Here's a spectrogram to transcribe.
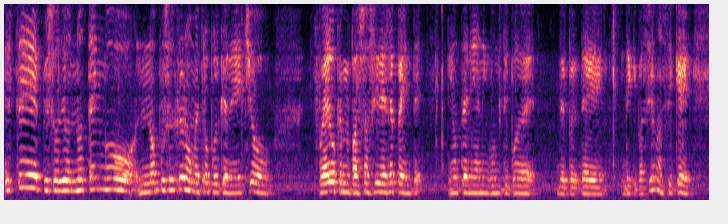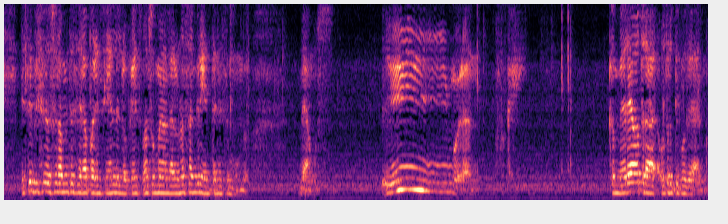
Este episodio no tengo... No puse el cronómetro porque de hecho fue algo que me pasó así de repente. Y no tenía ningún tipo de, de, de, equipación. Así que este episodio solamente será para enseñarles lo que es más o menos la luna sangrienta en este mundo. Veamos. Y. Cambiaré a otra, otro tipo de arma.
